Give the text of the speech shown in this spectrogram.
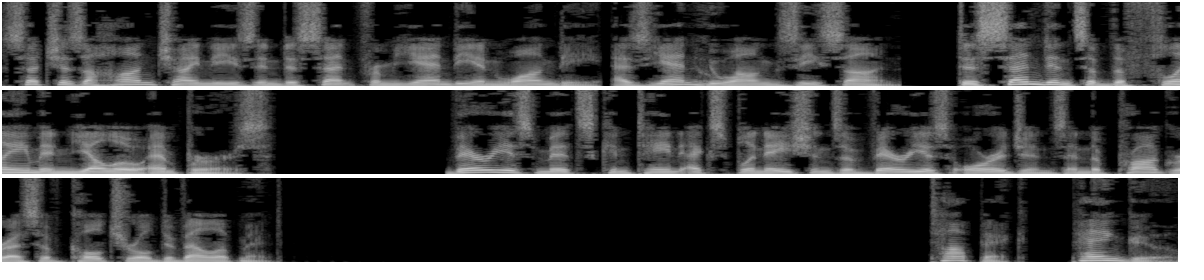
such as a Han Chinese in descent from Yandi and Huangdi as Yan Huang Zi Sun, descendants of the Flame and Yellow Emperors. Various myths contain explanations of various origins and the progress of cultural development. Pangu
